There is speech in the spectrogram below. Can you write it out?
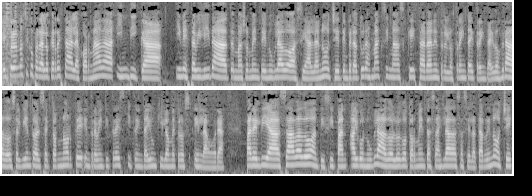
El pronóstico para lo que resta de la jornada indica inestabilidad, mayormente nublado hacia la noche, temperaturas máximas que estarán entre los 30 y 32 grados, el viento del sector norte entre 23 y 31 kilómetros en la hora. Para el día sábado anticipan algo nublado, luego tormentas aisladas hacia la tarde-noche,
